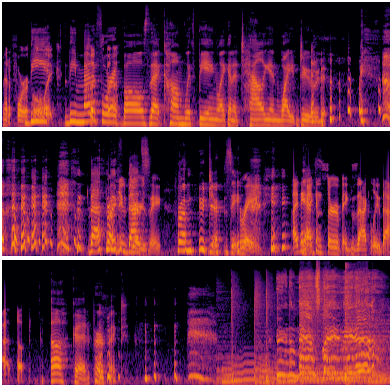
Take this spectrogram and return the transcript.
metaphorical? The like the metaphoric chutzpah. balls that come with being like an Italian white dude. that from New that's- Jersey. From New Jersey. Great. I think I can serve exactly that up. Oh, good. Perfect. In a mansplain minute.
